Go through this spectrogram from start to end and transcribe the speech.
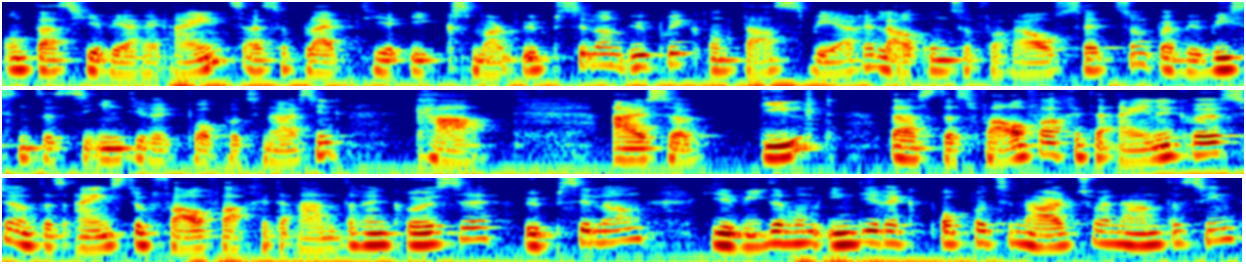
und das hier wäre 1, also bleibt hier x mal y übrig und das wäre laut unserer Voraussetzung, weil wir wissen, dass sie indirekt proportional sind, k. Also gilt, dass das v-fache der einen Größe und das 1 durch v-fache der anderen Größe, y, hier wiederum indirekt proportional zueinander sind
